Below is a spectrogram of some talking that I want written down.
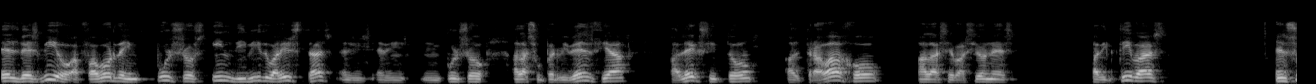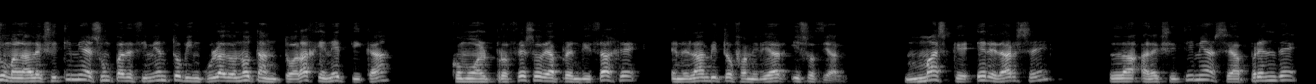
el desvío a favor de impulsos individualistas, el, el impulso a la supervivencia, al éxito, al trabajo, a las evasiones adictivas, en suma, la alexitimia es un padecimiento vinculado no tanto a la genética como al proceso de aprendizaje en el ámbito familiar y social. Más que heredarse, la alexitimia se aprende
